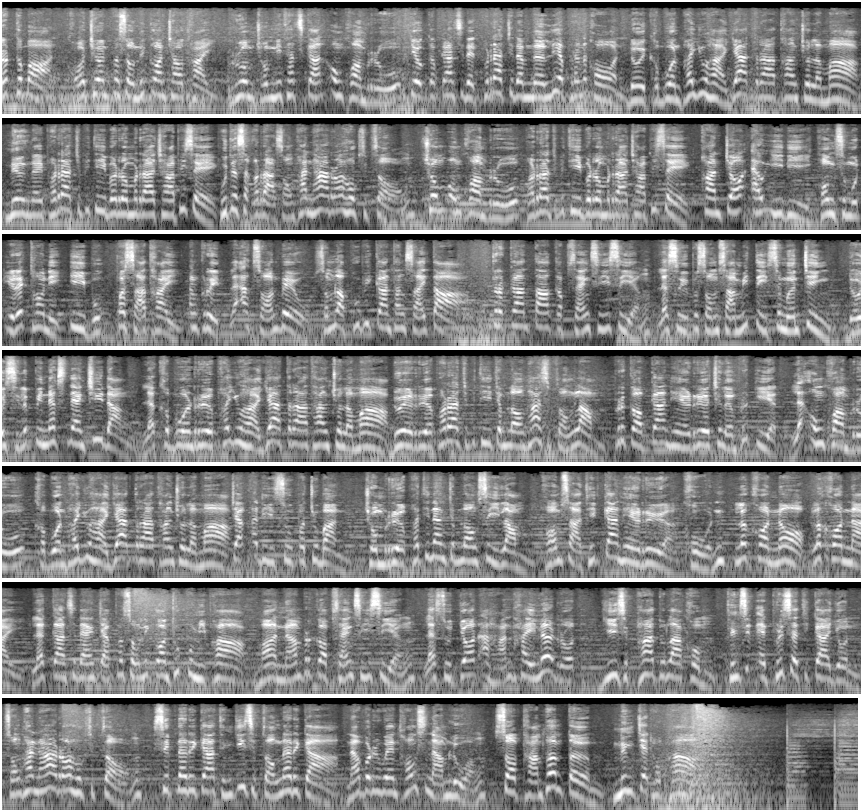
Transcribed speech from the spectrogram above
รัฐบาล ขอเชิญประสงค์นิกรชาวไทย ร่วมชมนิทรรศการองค์ความรู้เกี่ยวกับการเสด็จพระราชดำเนินเลียบพระนคร โดยขบวนพยุหายาตราทางชนละมาก เนื่องในพระราชพิธีบรมราชาพิเศษพุทธศักราช 2562 ชมองค์ความรู้พระราชพิธีบรมราชาพิเศษผ่านจอ LED ห้องสมุดอิเล็กทรอนิกส์อีบุ๊กภาษาไทย อังกฤษ และอักษรเบลสำหรับผู้พิการทางสายตา ตระการตากับแสงสีเสียง และสื่อผสมสามมิติเสมือนจริง โดยศิลปินนักแสดงชื่อดัง และขบวนเรือพยุหายาตราทางชนละมากด้วยเรือพระราชพิธีจำลอง 52 ลำ ประกอบการเหเรือเฉลิมพระเกียรติ และองค์ความรู้ขบวนพยุหายาตราทางชลมาจากอดีตสู่ปัจจุบัน ชมเรือพระที่นั่งจำลอง 4 ลำ พร้อมสาธิตการเหเรือ โขน ละครนอก ละครใน และการแสดงจากพระสงฆ์นิกรทุกภูมิภาคม่านน้ำประกอบแสงสีเสียง และสุดยอดอาหารไทยเลิศรส 25 ตุลาคม ถึง 11 พฤศจิกายน 2562 10 นาฬิกาถึง 22 นาฬิกาณบริเวณท้องสนามหลวง สอบถามเพิ่มเติม 1765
